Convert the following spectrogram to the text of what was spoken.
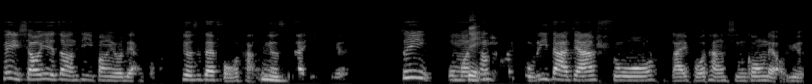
可以消业障的地方有两个，一个是在佛堂，一个是在医院，嗯、所以我们常常会鼓励大家说来佛堂行功疗院。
